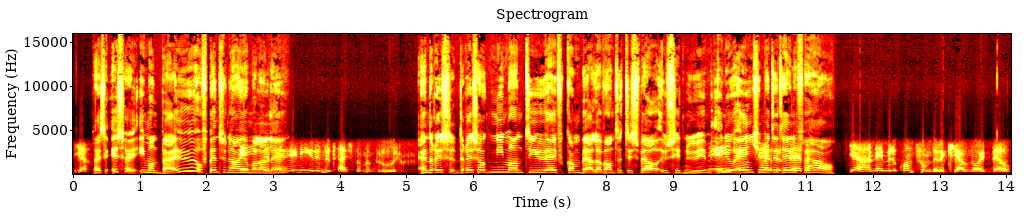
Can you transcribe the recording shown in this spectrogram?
Ja. Bijtske, is er iemand bij u of bent u nou helemaal ik ben alleen? alleen hier in het huis van mijn broer. En er is, er is ook niemand die u even kan bellen, want het is wel, u zit nu in, in uw eentje met dit hele hebben- verhaal. Ja, nee, maar dat komt omdat ik jou nooit bel.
